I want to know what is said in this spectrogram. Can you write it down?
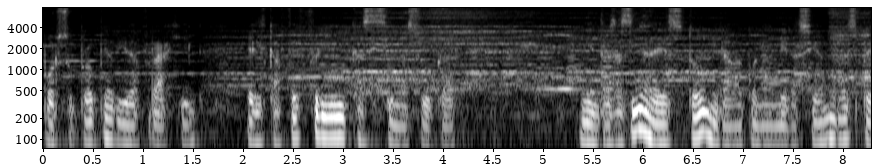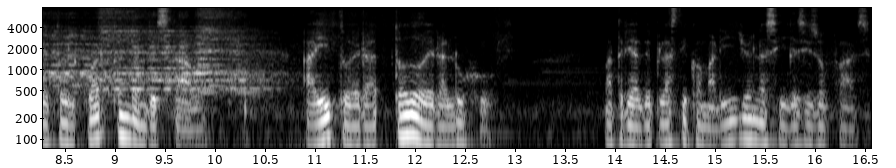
por su propia vida frágil, el café frío y casi sin azúcar Mientras hacía esto, miraba con admiración y respeto el cuarto en donde estaba. Ahí todo era, todo era lujo. Material de plástico amarillo en las sillas y sofás,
